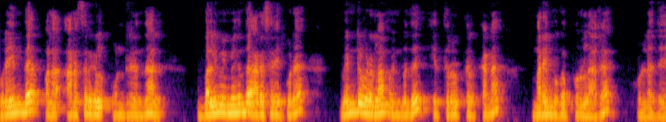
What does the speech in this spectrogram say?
குறைந்த பல அரசர்கள் ஒன்றிருந்தால் வலிமை மிகுந்த அரசரை கூட வென்று விடலாம் என்பது இத்திருக்குறளுக்கான மறைமுக பொருளாக உள்ளது.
